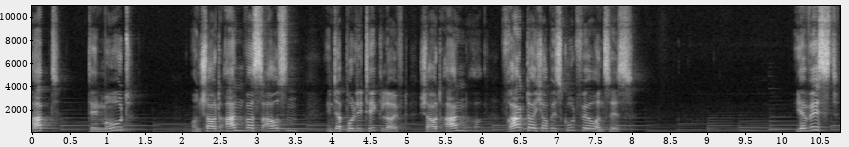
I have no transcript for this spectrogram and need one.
Habt den Mut und schaut an, was außen in der Politik läuft. Schaut an, fragt euch, ob es gut für uns ist. Ihr wisst,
